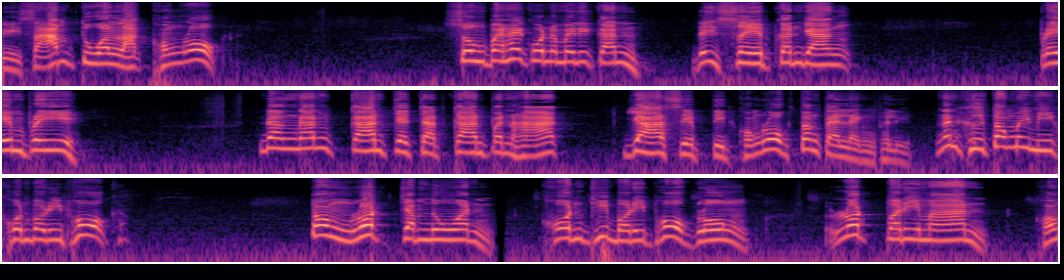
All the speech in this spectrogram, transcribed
นี่สามตัวหลักของโลก ส่งไปให้คนอเมริกันได้เสพกันอย่าง เปรมปรี ดังนั้นการจะจัดการปัญหายาเสพติดของโลกตั้งแต่แหล่งผลิต นั่นคือต้องไม่มีคนบริโภคครับ ต้องลดจำนวนคนที่บริโภคลง ลดปริมาณของ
